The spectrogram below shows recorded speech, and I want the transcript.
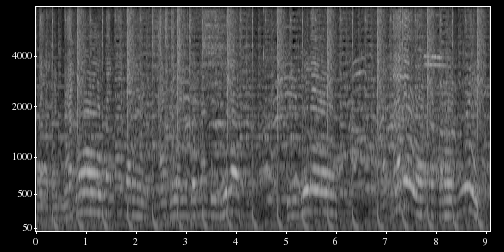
Kaya Manyako mình pa rin Nakuha number 9 Dinulas Dinulas Manyako Wala cô rin Uy này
